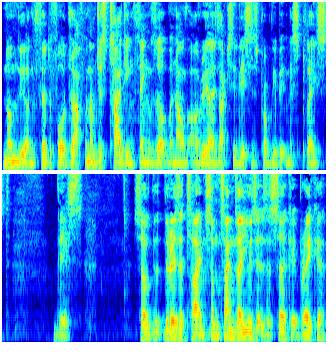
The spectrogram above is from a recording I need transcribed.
normally on the third or fourth draft when i'm just tidying things up and i'll, I'll realize actually this is probably a bit misplaced this. So th- there is a time. Sometimes I use it as a circuit breaker,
